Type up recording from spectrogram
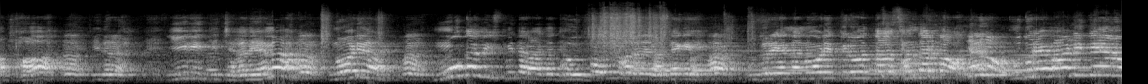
ಅಪ್ಪ ಇದರ ಈ ರೀತಿ ಚಲನೆಯನ್ನ. ನೋಡಿ ನಾವು. ಮೂಕ ವಿಸ್ಮಿತರಾದದ್ದು. ಜೊತೆಗೆ ಕುದುರೆಯನ್ನ ನೋಡುತ್ತಿರುವಂತಹ ಸಂದರ್ಭ ಏನು? ಕುದುರೆ ಮಾಡಿದ್ದೇನು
